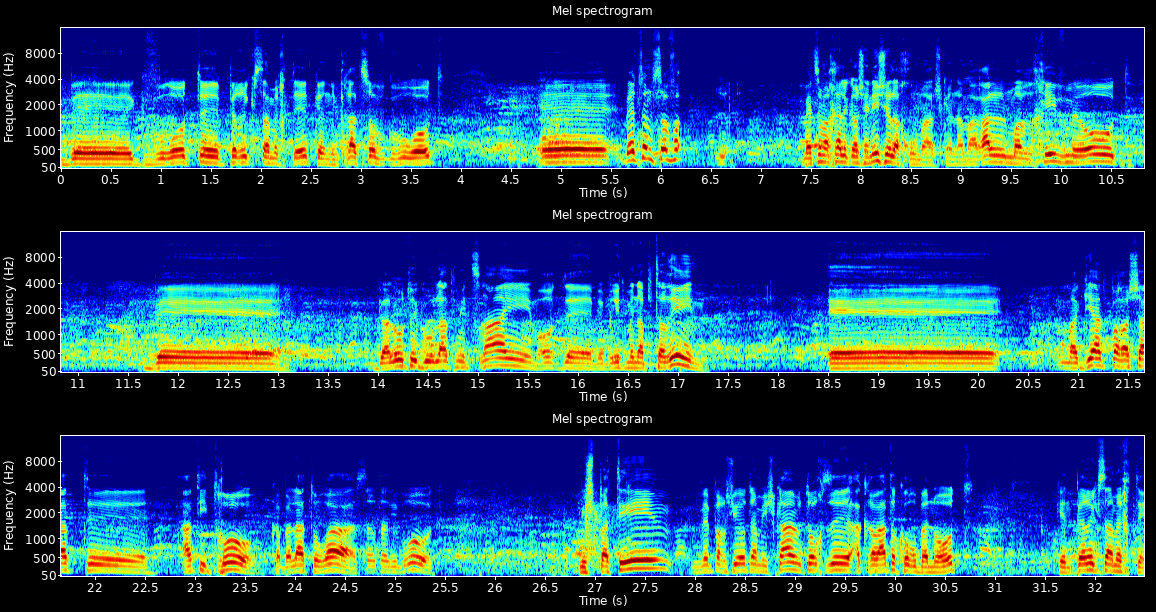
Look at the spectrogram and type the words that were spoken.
בגבורות אה, פרק ס"ט, כן, לקראת סוף גבורות, בעצם סוף, בעצם החלק השני של החומש, כן, המהר"ל מרחיב מאוד בגלות וגאולת מצרים, עוד בברית בין הבתרים. אה, מגיע עד פרשת אה, עד יתרו, קבלת תורה, עשרת הדיברות, משפטים ופרשיות המשכן, בתוך זה הקרבת הקורבנות, כן, פרק ס"ט.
